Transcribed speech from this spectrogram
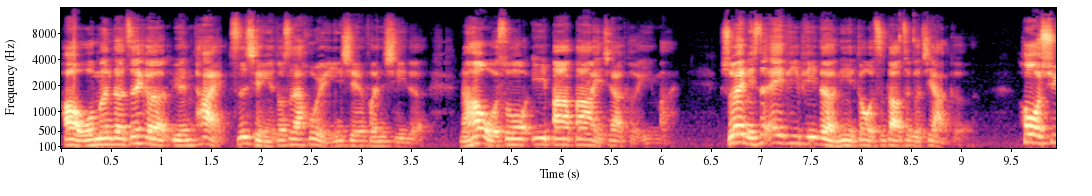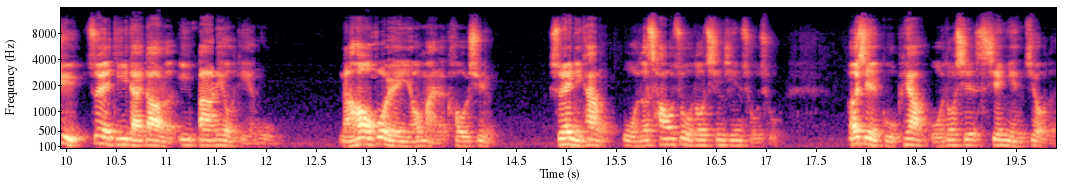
好，我们的这个元泰之前也都是在会员营先分析的，然后我说一八八以下可以买，所以你是 A P P 的，你也都有知道这个价格。后续最低来到了一八六点五，然后会员有买了扣讯，所以你看我的操作都清清楚楚，而且股票我都先先研究的，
